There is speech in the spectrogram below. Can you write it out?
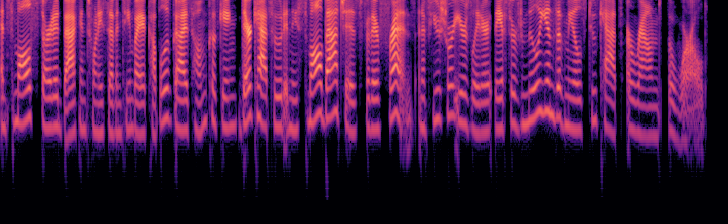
And Smalls started back in 2017 by a couple of guys home cooking their cat food in these small batches for their friends. And a few short years later, they have served millions of meals to cats around the world.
